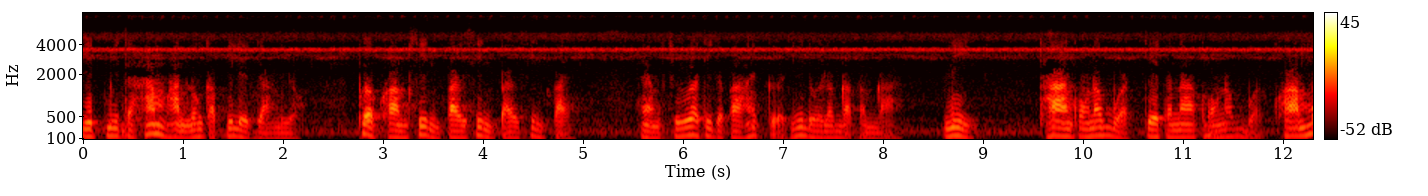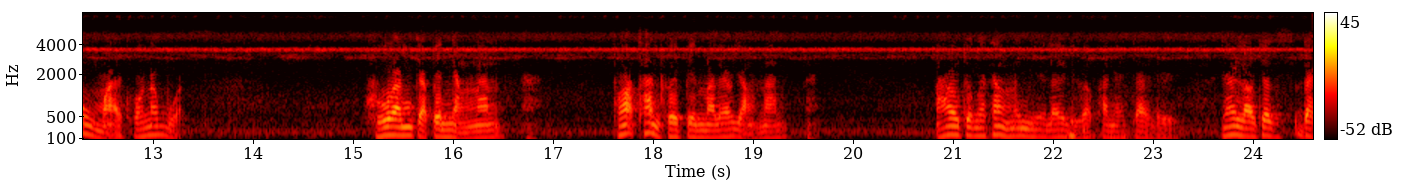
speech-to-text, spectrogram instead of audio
จิตมีแต่ห้ามหันลงกับกิเลสอย่างเดียว เพื่อความสิ้นไปสิ้นไปสิ้นไป แห่งเชื้อที่จะพาให้เกิดนี้โดยลำดับลำดา นี่ ทางของนักบวชเจตนาของนักบวชความมุ่งหมายของนักบวช ควรจะเป็นอย่างนั้น เพราะท่านเคยเป็นมาแล้วอย่างนั้นเอาจนกระทั่งไม่มีอะไรเหลือภายในใจเลย แล้วเราจะได้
